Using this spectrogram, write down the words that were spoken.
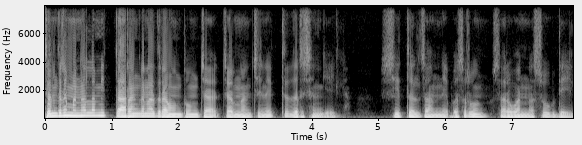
चंद्र म्हणाला मी तारांगणात राहून तुमच्या चरणांचे नित्य दर्शन घेईल. शीतल चांदणे पसरून सर्वांना सुख देईल.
